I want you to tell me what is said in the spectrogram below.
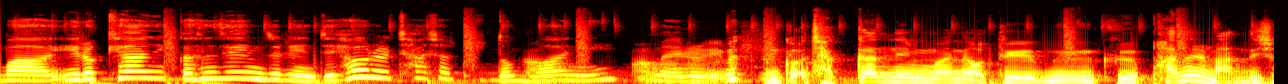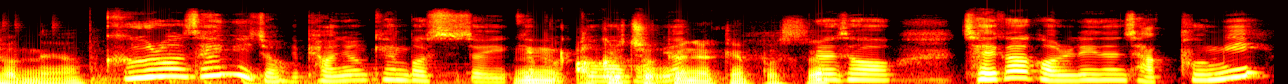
막 이렇게 하니까 선생님들이 이제 혀를 차셨죠. 너 뭐하니? 막 이러면 그러니까 작가님만의 어떻게든 그 판을 만드셨네요. 그런 셈이죠. 변형 캔버스죠. 이게 음, 보통 아, 그렇죠. 보면. 변형 캠퍼스. 그래서 제가 걸리는 작품이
